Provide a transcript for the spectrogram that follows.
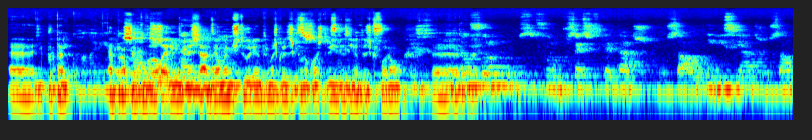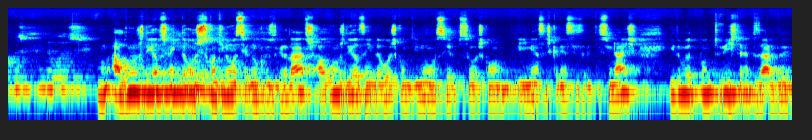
eh, e portanto a própria Corraleira e Engraxados é uma mistura entre umas coisas que foram construídas e outras que foram... Então foram, foram processos detectados sal, iniciados no sal, mas que ainda hoje. Alguns deles ainda hoje continuam a ser núcleos degradados, alguns deles ainda hoje continuam a ser pessoas com imensas carências habitacionais, e do meu ponto de vista, apesar de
